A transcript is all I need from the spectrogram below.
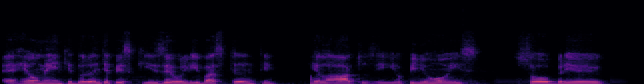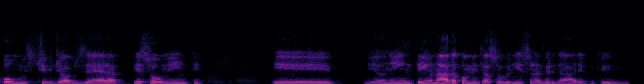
É, realmente, durante a pesquisa eu li bastante relatos e opiniões sobre como Steve Jobs era pessoalmente, e eu nem tenho nada a comentar sobre isso, na verdade, porque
